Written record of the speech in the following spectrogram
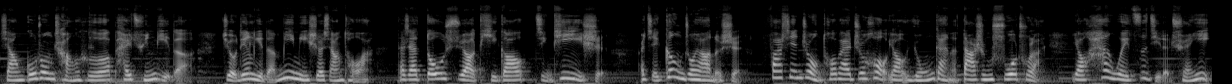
像公众场合拍群里的、酒店里的秘密摄像头啊，大家都需要提高警惕意识。而且更重要的是，发现这种偷拍之后，要勇敢的大声说出来，要捍卫自己的权益。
